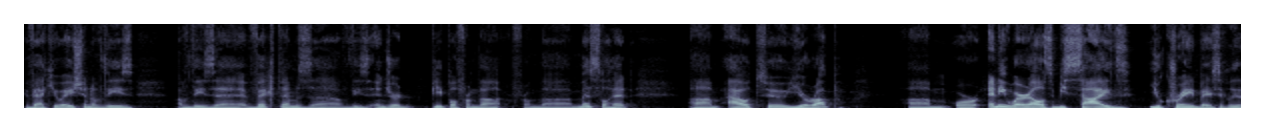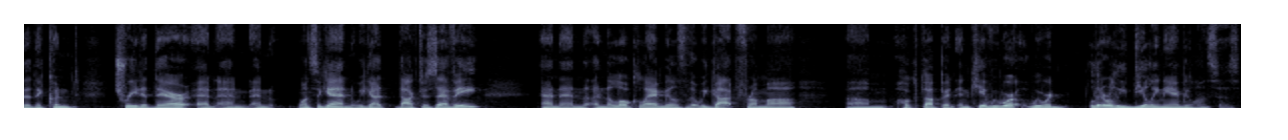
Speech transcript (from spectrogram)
evacuation of these of these uh, victims uh, of these injured people from the from the missile hit um, out to Europe um, or anywhere else besides Ukraine, basically that they couldn't treat it there. And and and once again, we got Dr. Zevi, and then and the local ambulance that we got from uh, um, hooked up in, in Kiev. We were we were literally dealing ambulances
